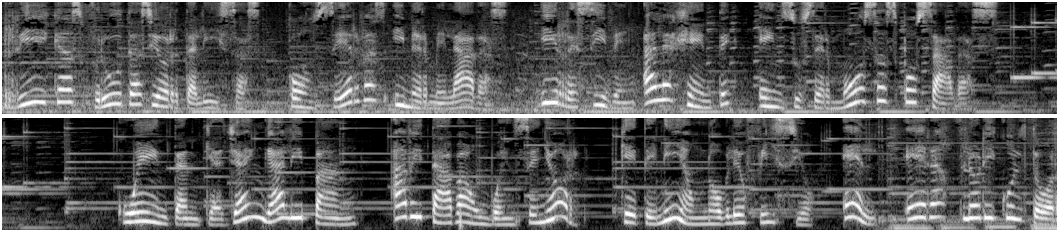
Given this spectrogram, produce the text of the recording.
ricas frutas y hortalizas, conservas y mermeladas, y reciben a la gente en sus hermosas posadas. Cuentan que allá en Galipán habitaba un buen señor que tenía un noble oficio. Él era floricultor.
